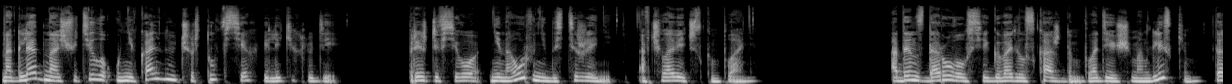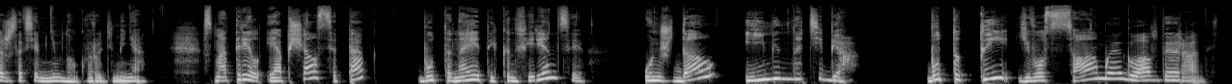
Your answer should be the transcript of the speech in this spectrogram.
наглядно ощутила уникальную черту всех великих людей. Прежде всего, не на уровне достижений, а в человеческом плане. Аден здоровался и говорил с каждым, владеющим английским, даже совсем немного, вроде меня. Смотрел и общался так, будто на этой конференции он ждал именно тебя. Будто ты его самая главная радость.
